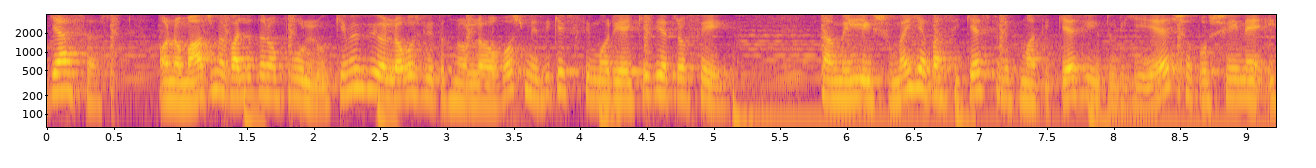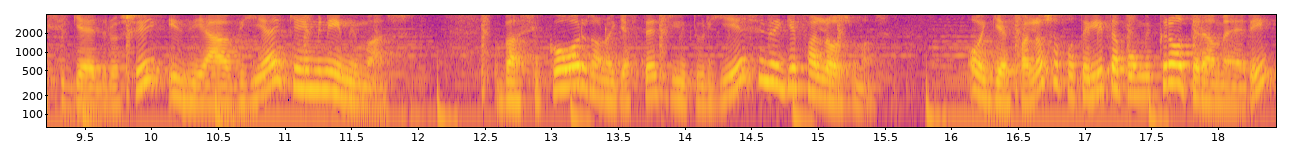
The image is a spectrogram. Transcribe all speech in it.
Γεια σας. Ονομάζομαι Βάλια Τονοπούλου και είμαι βιολόγος βιοτεχνολόγος με δίκευση στη μοριακή διατροφή. Θα μιλήσουμε για βασικές πνευματικές λειτουργίες όπως είναι η συγκέντρωση, η διάβγεια και η μνήμη μας. Βασικό όργανο για αυτές τις λειτουργίες είναι ο εγκέφαλός μας. Ο εγκέφαλος αποτελείται από μικρότερα μέρη,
